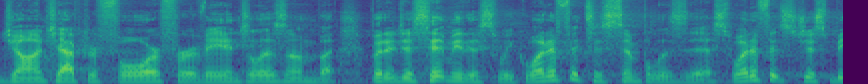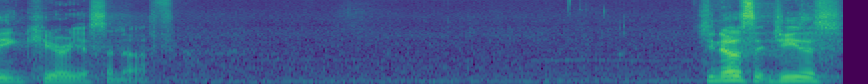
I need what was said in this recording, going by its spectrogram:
John chapter 4 for evangelism, but, but it just hit me this week. What if it's as simple as this? What if it's just being curious enough? Do you notice that Jesus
